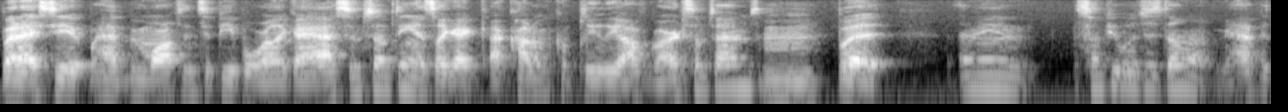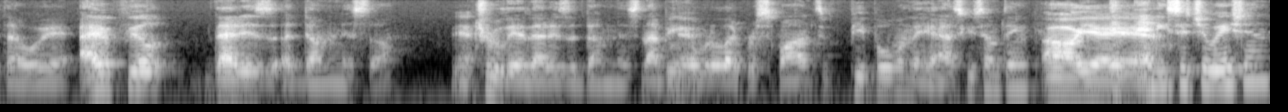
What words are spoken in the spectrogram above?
but I see it happen more often to people where like I ask them something, and it's like I, I caught them completely off guard sometimes. Mm. But I mean, some people just don't have it that way. I feel that is a dumbness, though. Yeah. Truly, that is a dumbness. Not being Yeah. able to like respond to people when they ask you something Oh yeah, in yeah. any situation.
